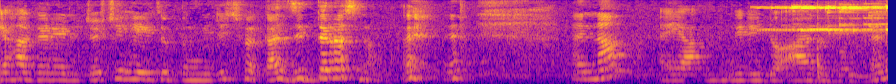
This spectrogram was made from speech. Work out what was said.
የሀገሬ ልጆች። ይሄ ዩቱብ እንግዲህ በቃ እዚህ ድረስ ነው እና ያ እንግዲህ ዱአ አድርጉልን።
